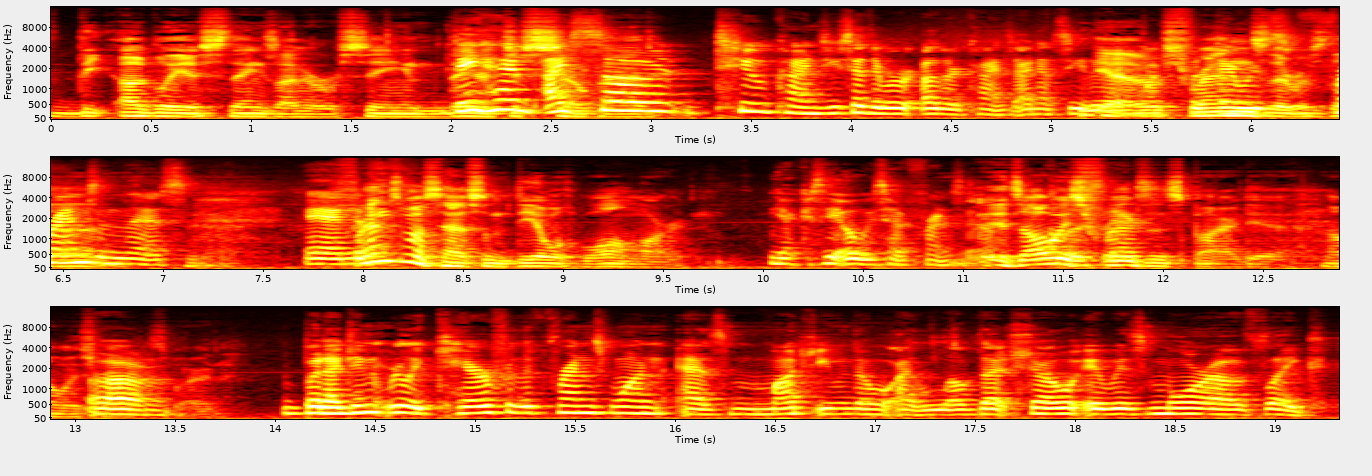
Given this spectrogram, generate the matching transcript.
the ugliest things I've ever seen. they They're had. so I saw bad. two kinds. You said there were other kinds. I don't see the Yeah, other there ones, was there Friends, was, there was friends that. in this. And Friends must have some deal with Walmart. yeah, because they always have friends. It's always close there. Friends inspired. Yeah, always Um, Friends inspired. But I didn't really care for the Friends one as much, even though I love that show. It was more of like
